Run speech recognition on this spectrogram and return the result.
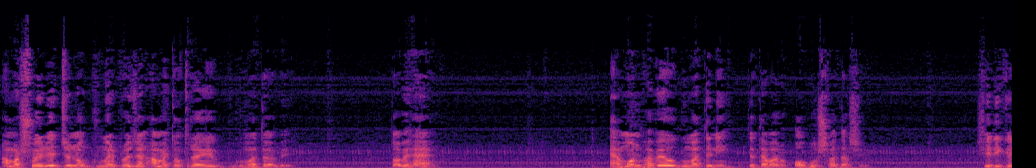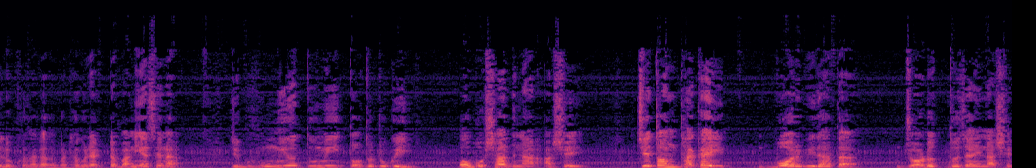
আমার শরীরের জন্য ঘুমের প্রয়োজন, আমায় ততটা ঘুমাতে হবে। তবে হ্যাঁ এমন ভাবেও ঘুমাতে নি যাতে আবার অবসাদ আসে। সেদিকে লক্ষ্য থাকা দরকার। ঠাকুর একটা বাণী বানিয়েছে না, যে ঘুমিও তুমি ততটুকুই অবসাদ না আসে, চেতন থাকাই বরবিধাতা, জড়ত্ব যায় না নাশে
